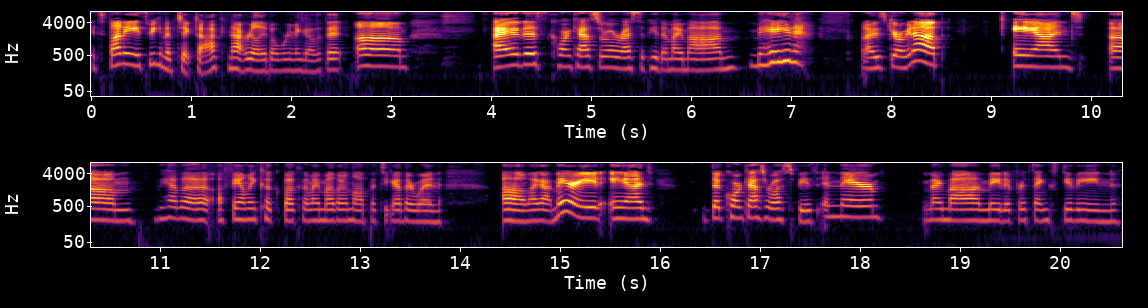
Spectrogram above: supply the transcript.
It's funny, speaking of TikTok, not really, but we're gonna go with it. Um, I have this corn casserole recipe that my mom made when I was growing up, and um, we have a, a family cookbook that my mother in law put together when um, I got married, and the corn casserole recipe is in there my mom made it for Thanksgiving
